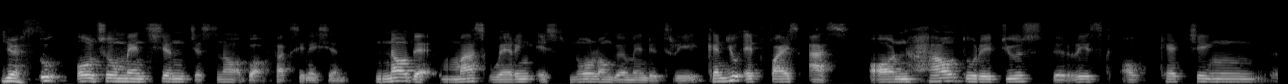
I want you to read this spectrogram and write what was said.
Yes. You also mentioned just now about vaccination. Now that mask wearing is no longer mandatory, can you advise us on how to reduce the risk of catching uh,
